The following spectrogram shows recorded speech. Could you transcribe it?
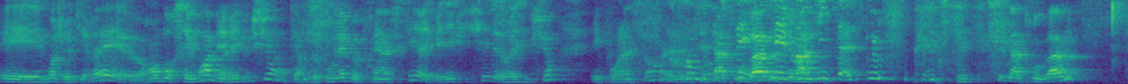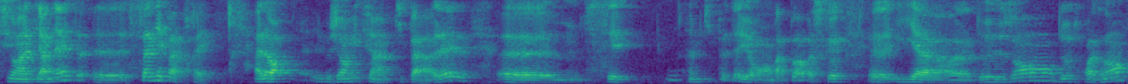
Et moi, je dirais, remboursez-moi mes réductions, car je voulais me préinscrire et bénéficier de réductions. Et pour l'instant, c'est introuvable. Les invitations. c'est introuvable sur Internet. ça n'est pas prêt. Alors, j'ai envie de faire un petit parallèle. c'est un petit peu d'ailleurs en rapport parce que euh, il y a deux ans, deux trois ans,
